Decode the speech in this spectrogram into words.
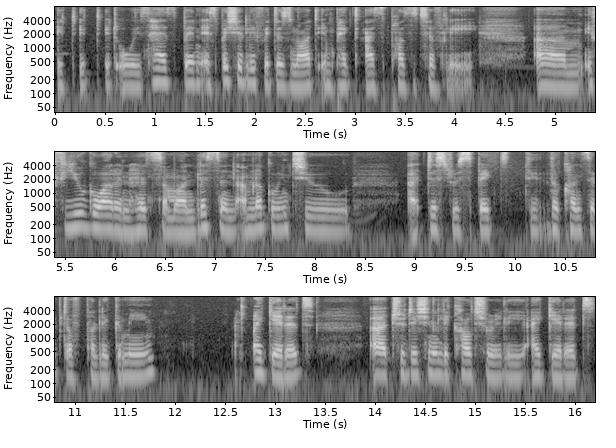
it, it, it always has been, especially if it does not impact us positively um, if you go out and hurt someone, listen, I'm not going to uh, disrespect the, the concept of polygamy. I get it. Uh, traditionally, culturally, I get it.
